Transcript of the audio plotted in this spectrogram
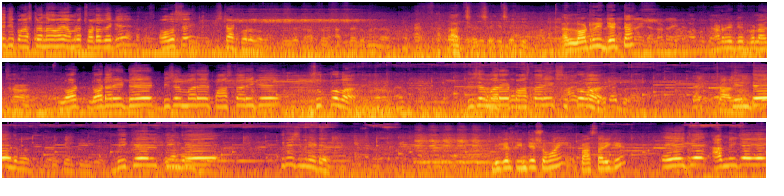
যদি পাঁচটা না হয় আমরা ছটা থেকে অবশ্যই স্টার্ট করে দেবো। আচ্ছা আচ্ছা। আর লটারি ডেটটা লটারি ডেট বলা হচ্ছে লটারি ডেট ডিসেম্বরের পাঁচ তারিখে শুক্রবার। ডিসেম্বরের পাঁচ তারিখ শুক্রবার। তিনটে বিকেল তিনটে তিরিশ মিনিটে। বিকেল তিনটের সময় পাঁচ তারিখে? এই যে আপনি যে এই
